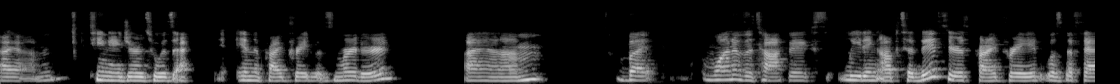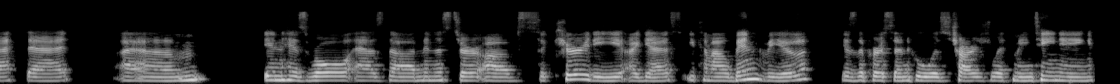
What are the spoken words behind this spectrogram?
um, teenagers who was at, in the Pride Parade was murdered. Um, but one of the topics leading up to this year's Pride Parade was the fact that um, in his role as the Minister of Security, I guess, Itamar Ben Gvir is the person who was charged with maintaining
